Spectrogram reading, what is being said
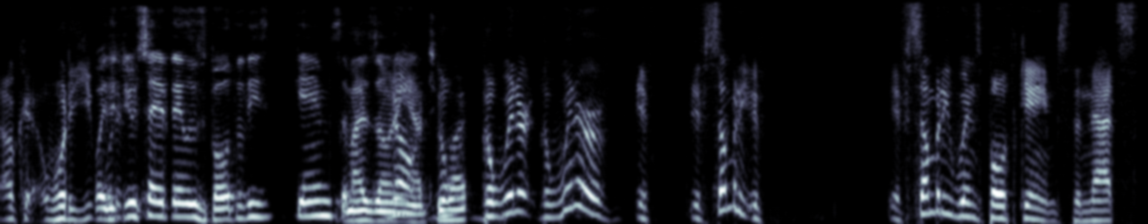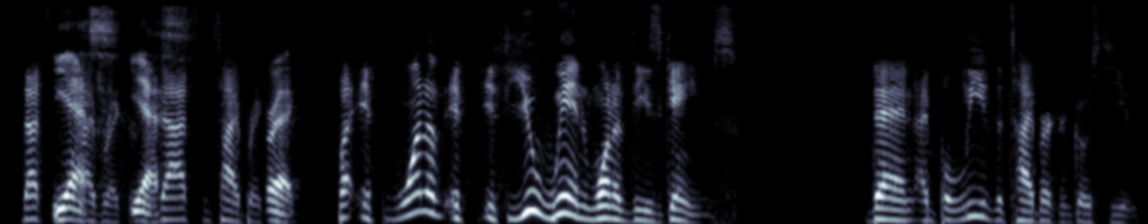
Okay, what do you? Wait, did you say if they lose both of these games? Am I zoning no, out too the, much? the winner, the winner of if if somebody if if somebody wins both games, then that's that's the Yes, tiebreaker. yes. that's the tiebreaker. Correct. But if one of if if you win one of these games, then I believe the tiebreaker goes to you.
